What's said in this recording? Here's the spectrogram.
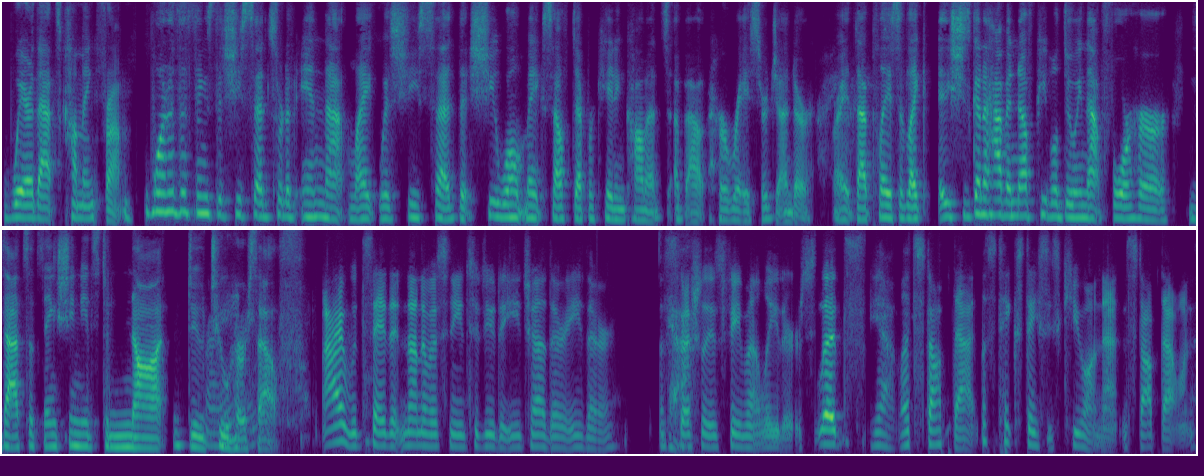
where that's coming from. One of the things that she said, sort of in that light, was she said that she won't make self deprecating comments about her race or gender, right? That place of like, eh, she's going to have enough people doing that for her. That's a thing she needs to not do right. to herself. I would say that none of us need to do to each other either especially yeah. as female leaders. Let's yeah, let's stop that. Let's take Stacey's cue on that and stop that one.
